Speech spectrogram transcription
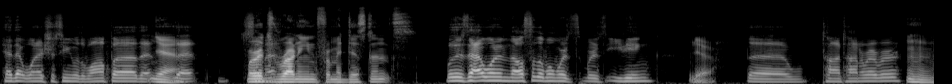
had that one extra scene with the Wampa. That Yeah. that Where it's somehow- running from a distance. well, there's that one, and also the one where it's where it's eating Yeah. the tauntaun or whatever. hmm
